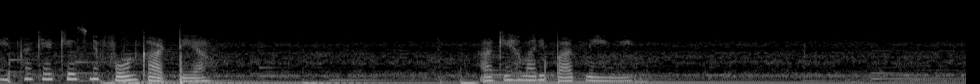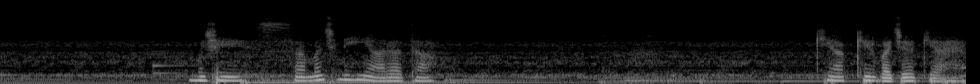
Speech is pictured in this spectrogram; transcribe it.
इतना कह के उसने फ़ोन काट दिया। आगे हमारी बात नहीं हुई। मुझे समझ नहीं आ रहा था कि आखिर वजह क्या है।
